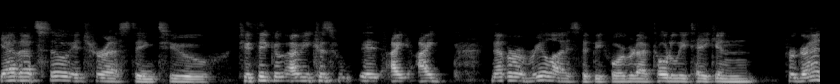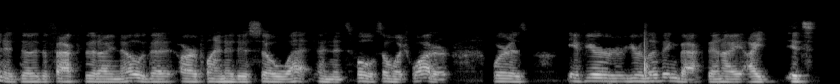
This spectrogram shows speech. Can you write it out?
yeah, that's so interesting to to think of. I mean, because I I never realized it before, but I've totally taken for granted the the fact that I know that our planet is so wet and it's full of so much water. Whereas if you're you're living back then, I I it's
